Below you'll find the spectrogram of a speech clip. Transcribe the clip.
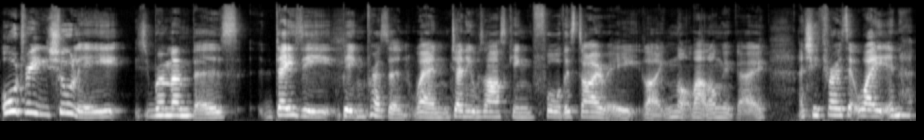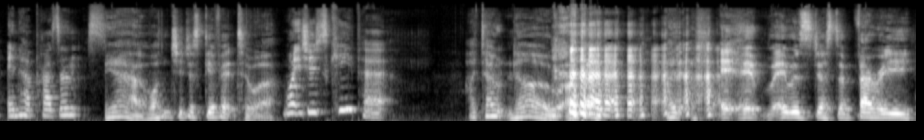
Audrey surely remembers Daisy being present when Jenny was asking for this diary, like not that long ago, and she throws it away in her, in her presence. yeah, why didn't you just give it to her? Why don't you just keep it? I don't know. I don't- I- it, it, it was just a very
